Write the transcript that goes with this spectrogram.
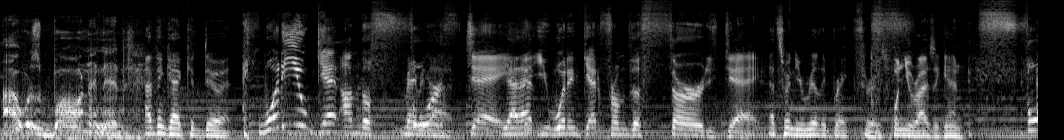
I was born in it. I think I could do it. What do you get on the Maybe fourth not. day Yeah, that, that- you wouldn't get from the third day? That's when you really break through. It's when you rise again. Four,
